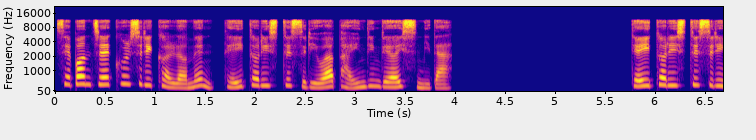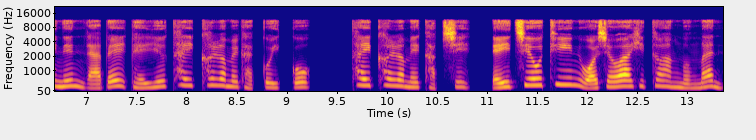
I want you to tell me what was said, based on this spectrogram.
세 번째 col3 column은 data list 3와 binding되어 있습니다. data list 3는 label value type column을 갖고 있고 타입 컬럼의 값이 HOT인 워셔와 히터 항목만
